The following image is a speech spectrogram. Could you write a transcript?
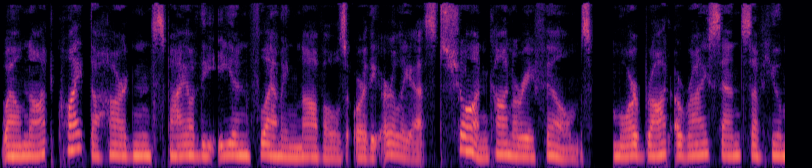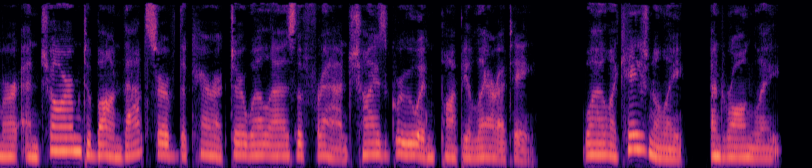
While not quite the hardened spy of the Ian Fleming novels or the earliest Sean Connery films, Moore brought a wry sense of humor and charm to Bond that served the character well as the franchise grew in popularity. While occasionally, and wrongly,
